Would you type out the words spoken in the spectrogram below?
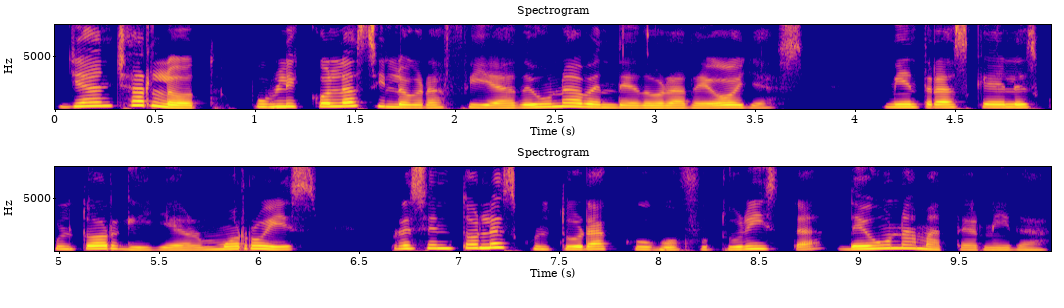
Jean Charlotte publicó la silografía de una vendedora de ollas, mientras que el escultor Guillermo Ruiz presentó la escultura cubo futurista de una maternidad.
